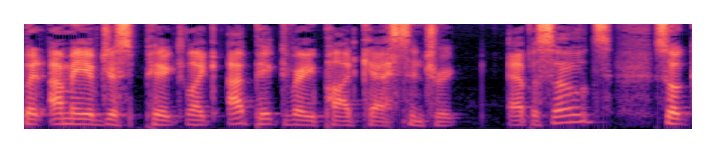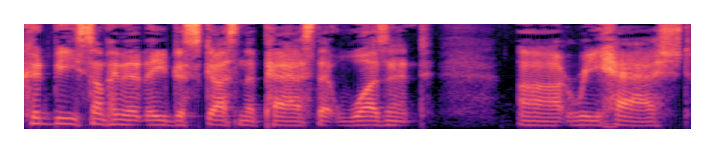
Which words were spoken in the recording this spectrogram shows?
but I may have just picked like I picked very podcast centric episodes, so it could be something that they've discussed in the past that wasn't uh, rehashed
